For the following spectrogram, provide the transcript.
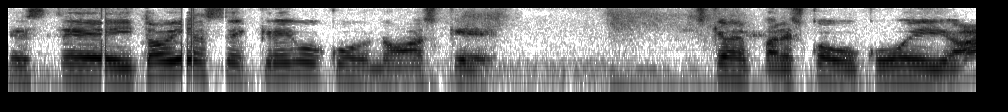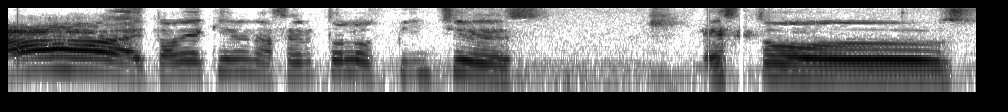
este, y todavía se cree Goku, no, es que, es que me parezco a Goku y, ah, todavía quieren hacer todos los pinches, estos,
